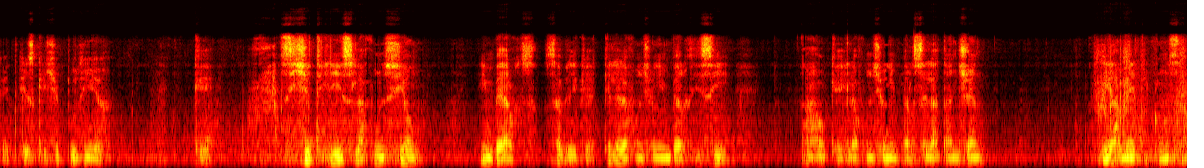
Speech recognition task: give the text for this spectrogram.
que est-ce que je peux dire que si j'utilise la fonction inverse, ça veut dire que quelle est la fonction inverse ici Ah ok, la fonction inverse c'est la tangente comme ça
